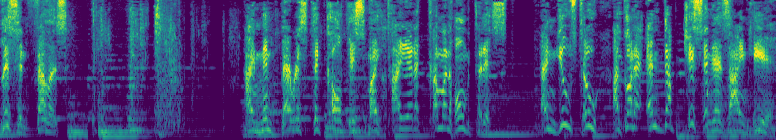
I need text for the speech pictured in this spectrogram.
Listen, fellas. I'm embarrassed to call this my tired of coming home to this. And you two are gonna end up kissing as I'm here.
